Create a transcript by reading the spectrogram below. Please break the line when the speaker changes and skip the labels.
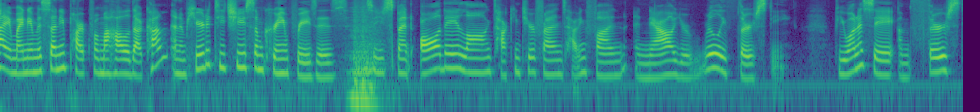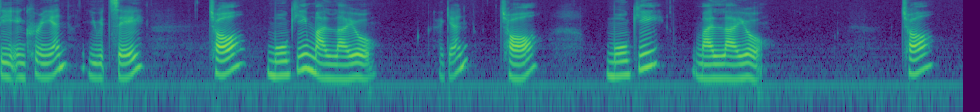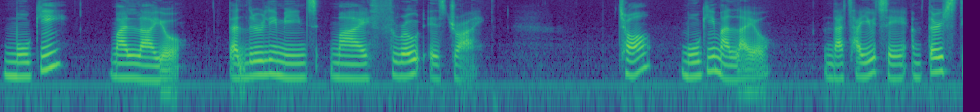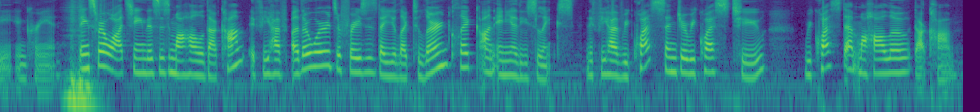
Hi, my name is Sunny Park from Mahalo.com and I'm here to teach you some Korean phrases. So you spent all day long talking to your friends, having fun, and now you're really thirsty. If you want to say I'm thirsty in Korean, you would say 저 목이 말라요. Again, 저 목이 말라요. 저 목이 말라요. That literally means my throat is dry. 저 목이 말라요. And that's how you would say I'm thirsty in Korean. Thanks for watching. This is mahalo.com. If you have other words or phrases that you'd like to learn, click on any of these links. And if you have requests, send your requests to request at mahalo.com.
